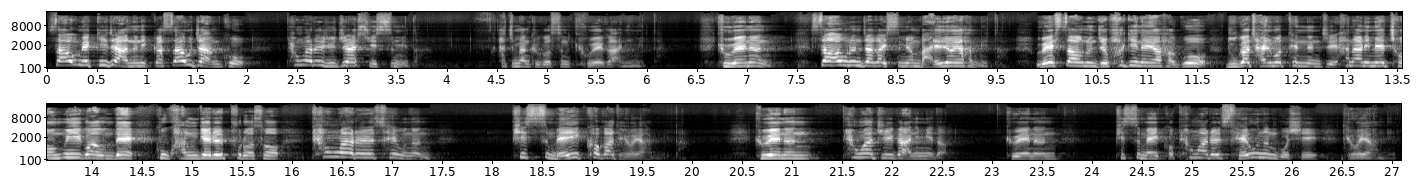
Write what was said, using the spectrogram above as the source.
싸움에 끼지 않으니까 싸우지 않고 평화를 유지할 수 있습니다. 하지만 그것은 교회가 아닙니다. 교회는 싸우는 자가 있으면 말려야 합니다. 왜 싸우는지 확인해야 하고 누가 잘못했는지 하나님의 정의 가운데 그 관계를 풀어서 평화를 세우는 peacemaker가 되어야 합니다. 교회는 평화주의가 아닙니다. 교회는 peacemaker 평화를 세우는 곳이 되어야 합니다.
